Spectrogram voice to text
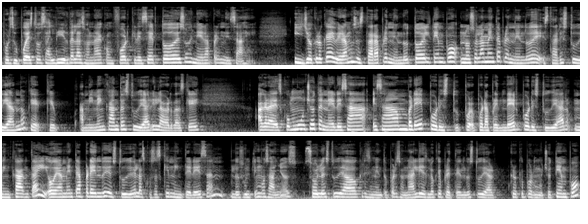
por supuesto, salir de la zona de confort, crecer, todo eso genera aprendizaje. Y yo creo que debiéramos estar aprendiendo todo el tiempo, no solamente aprendiendo de estar estudiando, que, que a mí me encanta estudiar y la verdad es que agradezco mucho tener esa, esa hambre por, por, aprender, por estudiar, me encanta y obviamente aprendo y estudio las cosas que me interesan. Los últimos años solo he estudiado crecimiento personal y es lo que pretendo estudiar creo que por mucho tiempo.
